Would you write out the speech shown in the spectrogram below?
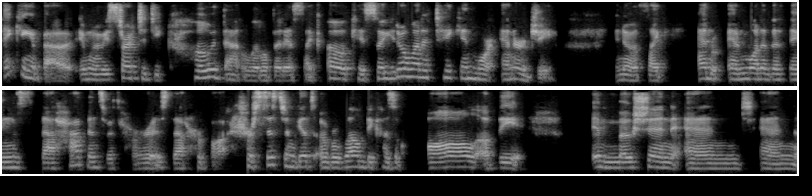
thinking about, and when we start to decode that a little bit, it's like, oh, okay, so you don't want to take in more energy you know, it's like, and and one of the things that happens with her is that her her system gets overwhelmed because of all of the emotion and and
